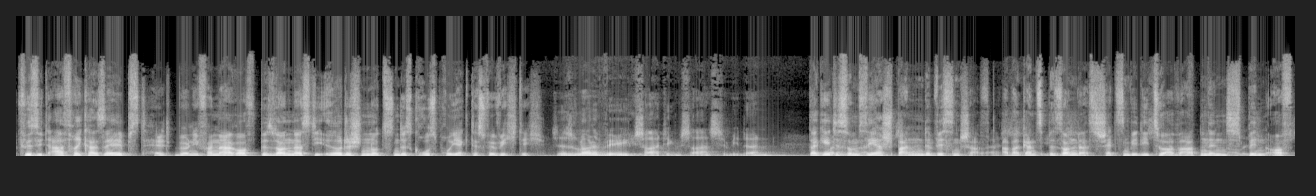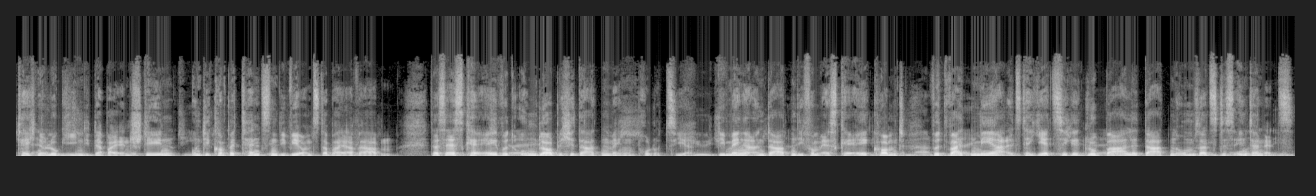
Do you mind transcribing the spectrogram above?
Für Südafrika selbst hält Bernie Fanarov besonders die irdischen Nutzen des Großprojektes für wichtig. There's a lot of very exciting science to be done da geht es um sehr spannende Wissenschaft, aber ganz besonders schätzen wir die zu erwartenden Spin-off-Technologien, die dabei entstehen und die Kompetenzen, die wir uns dabei erwerben. Das SKA wird unglaubliche Datenmengen produzieren. Die Menge an Daten, die vom SKA kommt, wird weit mehr als der jetzige globale Datenumsatz des Internets.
